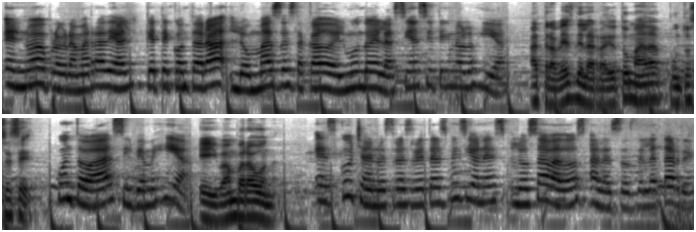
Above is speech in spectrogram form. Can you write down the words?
El nuevo programa radial que te contará lo más destacado del mundo de la ciencia y tecnología. A través de la radiotomada.cc. Junto a Silvia Mejía. E Iván Barahona. Escucha nuestras retransmisiones los sábados a las 2 de la tarde.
